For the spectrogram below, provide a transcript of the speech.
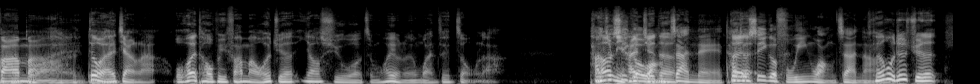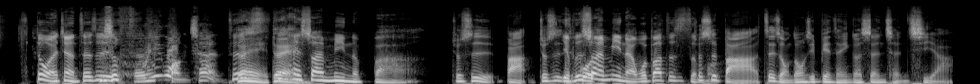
发麻。对我来讲啦，我会头皮发麻，我会觉得要许我怎么会有人玩这种啦？它就是一个网站呢，它就是一个福音网站啊。可是我就觉得对我来讲，这是是福音网站，对对，太算命了吧？就是把就是也不是算命啊，我不知道这是什么，就是把这种东西变成一个生成器啊。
